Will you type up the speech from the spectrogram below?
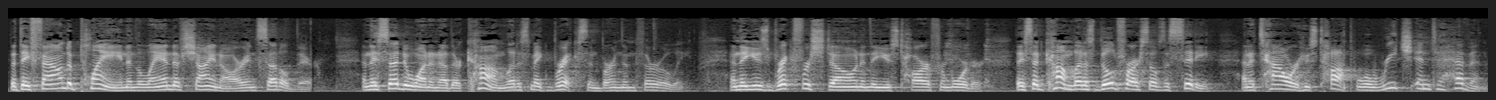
That they found a plain in the land of Shinar and settled there. And they said to one another, Come, let us make bricks and burn them thoroughly. And they used brick for stone, and they used tar for mortar. They said, Come, let us build for ourselves a city and a tower whose top will reach into heaven.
